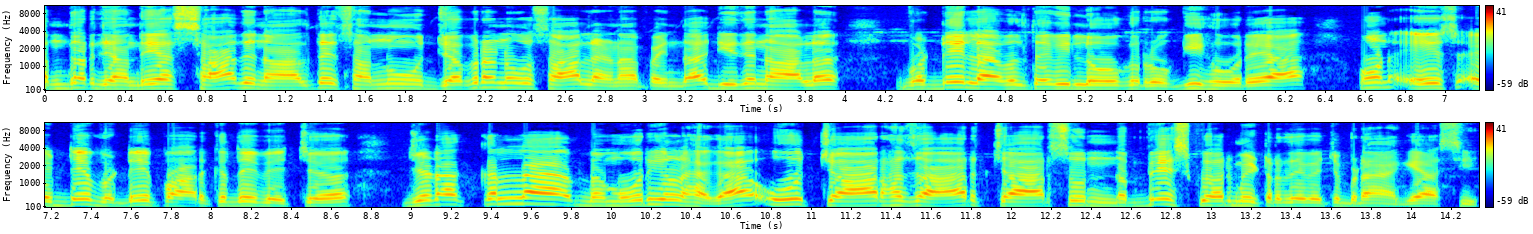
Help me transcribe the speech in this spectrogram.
ਅੰਦਰ ਜਾਂਦੇ ਆ ਸਾਹ ਦੇ ਨਾਲ ਤੇ ਸਾਨੂੰ ਜਬਰਨ ਉਹ ਸਾਹ ਲੈਣਾ ਪੈਂਦਾ, ਜਿਹਦੇ ਨਾਲ ਵੱਡੇ ਲੈਵਲ ਤੇ ਵੀ ਲੋਕ ਰੋਗੀ ਹੋ ਰਿਹਾ ਹੁਣ ਇਸ ਐਡੇ ਵੱਡੇ ਪਾਰਕ ਦੇ ਵਿੱਚ ਜਿਹੜਾ ਕੱਲਾ ਮੈਮੋਰੀਅਲ ਹੈਗਾ, ਉਹ 4490 ਸਕੁਅਰ ਮੀਟਰ ਦੇ ਵਿੱਚ ਬਣਾਇਆ ਗਿਆ ਸੀ।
